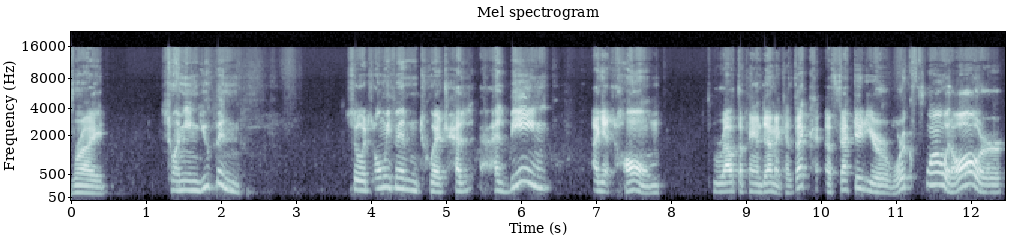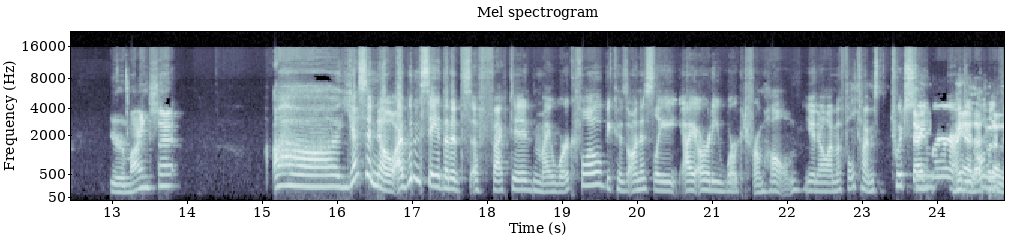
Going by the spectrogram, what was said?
Right. So I mean, you've been. So it's only been Twitch has has being, I guess, home throughout the pandemic. Has that affected your workflow at all, or your mindset? Uh yes and no. I wouldn't say that it's affected my workflow because honestly, I already worked from home. You know, I'm a full-time Twitch streamer. That, yeah, that's what I was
